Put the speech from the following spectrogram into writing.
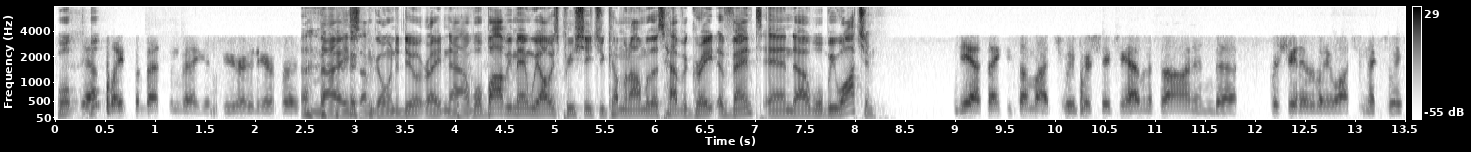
well, yeah, well, place the bets in Vegas. You heard it here first. Nice. I'm going to do it right now. Well, Bobby, man, we always appreciate you coming on with us. Have a great event, and uh, we'll be watching. Yeah, thank you so much. We appreciate you having us on, and uh, appreciate everybody watching next week.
